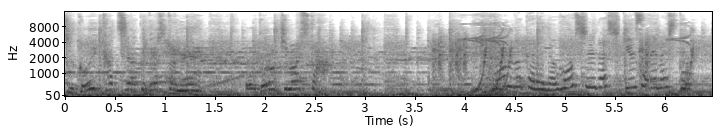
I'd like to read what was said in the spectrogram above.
すごい活躍でしたね。驚きました。本部からの報酬が支給されました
